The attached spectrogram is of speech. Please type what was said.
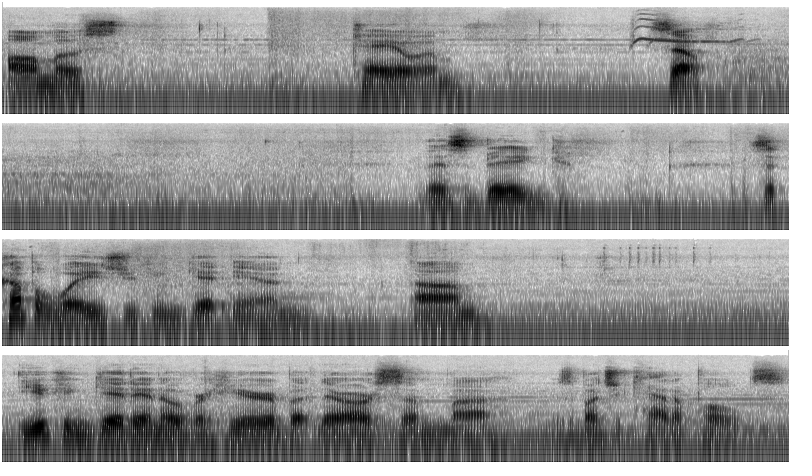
Almost KO him. So, this big, there's a couple ways you can get in. Um, you can get in over here, but there are some, uh, there's a bunch of catapults.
